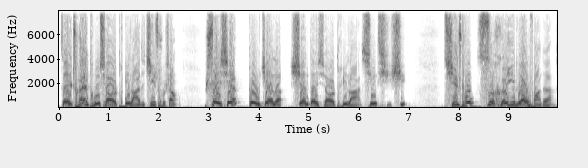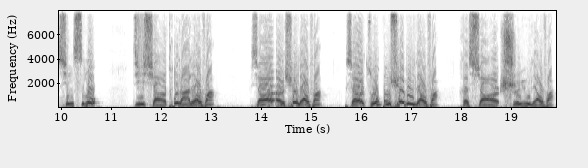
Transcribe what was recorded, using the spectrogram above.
在传统小儿推拿的基础上，率先构建了现代小儿推拿新体系。提出四合一疗法的新思路，即小儿推拿疗法、小儿耳穴疗法、小儿足部穴位疗法和小儿食欲疗法，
